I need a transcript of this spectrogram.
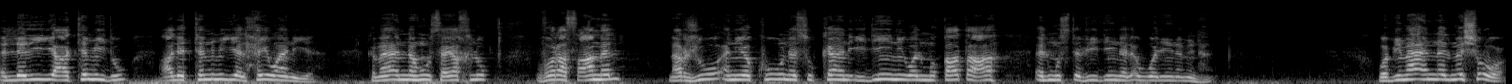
الذي يعتمد على التنمية الحيوانية كما أنه سيخلق فرص عمل نرجو أن يكون سكان إيدين والمقاطعة المستفيدين الأولين منها. وبما أن المشروع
